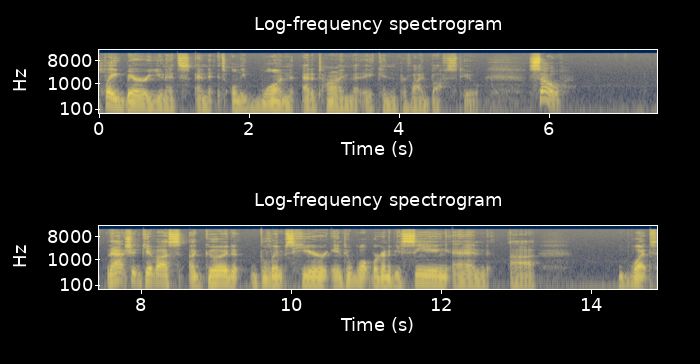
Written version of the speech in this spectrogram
plague bearer units, and it's only one at a time that it can provide buffs to. So, that should give us a good glimpse here into what we're going to be seeing and uh, what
